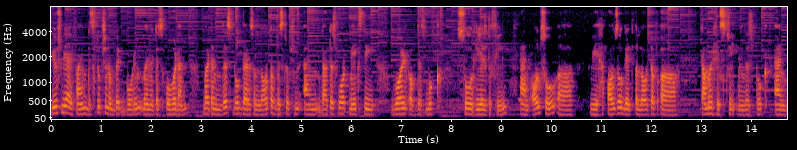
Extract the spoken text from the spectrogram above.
Usually, I find description a bit boring when it is overdone, but in this book, there is a lot of description, and that is what makes the world of this book so real to feel. And also, uh, we also get a lot of uh, Tamil history in this book, and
